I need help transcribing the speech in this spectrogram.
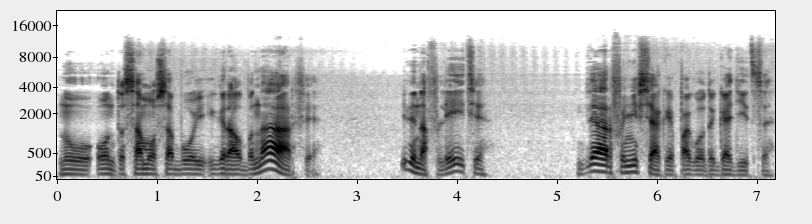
Ну, он-то, само собой, играл бы на арфе или на флейте. Для арфы не всякая погода годится.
